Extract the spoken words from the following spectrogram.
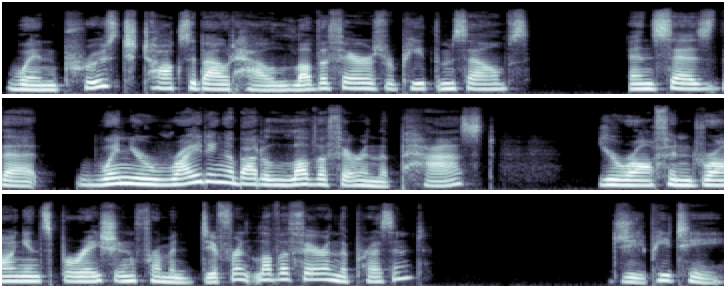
when Proust talks about how love affairs repeat themselves and says that when you're writing about a love affair in the past, you're often drawing inspiration from a different love affair in the present? GPT.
